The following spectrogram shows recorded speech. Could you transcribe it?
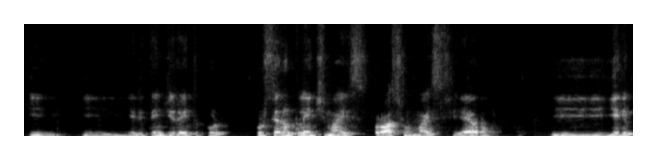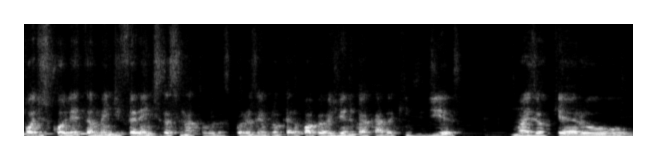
que, que ele tem direito por, por ser um cliente mais próximo, mais fiel, e, e, ele pode escolher também diferentes assinaturas. Por exemplo, eu quero papel higiênico a cada 15 dias, mas eu quero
